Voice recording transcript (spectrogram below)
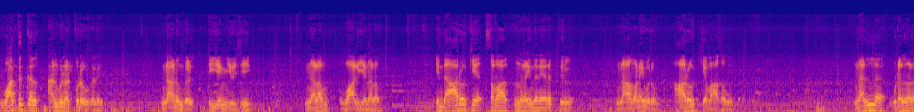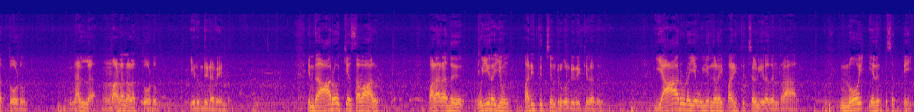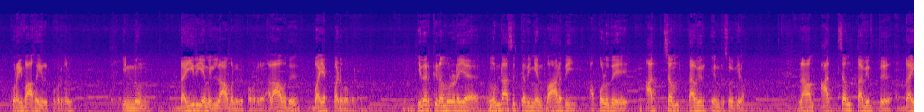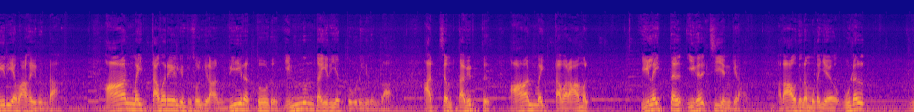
வாழ்த்துக்கள் அன்பு நட்புறவுகளே. நான் உங்கள் டிஎன்யூஜி நலம் வாலிய நலம். இந்த ஆரோக்கிய சவால் நிறைந்த நேரத்தில் நாம் அனைவரும் ஆரோக்கியமாகவும் நல்ல உடல் நலத்தோடும் நல்ல மனநலத்தோடும் இருந்திட வேண்டும். இந்த ஆரோக்கிய சவால் பலரது உயிரையும் பறித்துச் சென்று கொண்டிருக்கிறது. யாருடைய உயிர்களை பறித்துச் செல்கிறது என்றால் நோய் எதிர்ப்பு சக்தி குறைவாக இருப்பவர்கள் இன்னும் தைரியம் இல்லாமல் இருப்பவர்கள் அதாவது பயப்படுபவர்கள். இதற்கு நம்மளுடைய முண்டாசு கவிஞன் பாரதி அப்பொழுதே அச்சம் தவிர் என்று சொல்கிறான். நாம் அச்சம் தவிர்த்து தைரியமாக இருந்தால் ஆண்மை தவறேல் என்று சொல்கிறான். வீரத்தோடு இன்னும் தைரியத்தோடு இருந்தால் அச்சம் தவிர்த்து ஆண்மை தவறாமல் இழைத்தல் இகழ்ச்சி என்கிறான். அதாவது நம்முடைய உடல்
